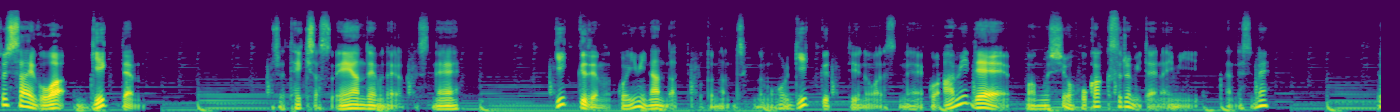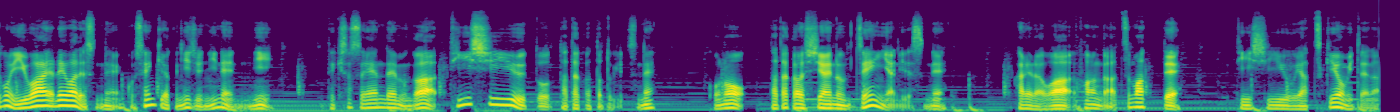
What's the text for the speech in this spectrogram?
そして最後はギッテン。こちらテキサス A&M 大学ですね。ギッグでも、これ意味なんだってことなんですけども、これギッグっていうのはですね、こう網で、まあ、虫を捕獲するみたいな意味なんですね。でこの言われはですね、これ1922年にテキサス A&M が TCU と戦った時ですね、この戦う試合の前夜にですね、彼らはファンが集まって TCU をやっつけようみたいな、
